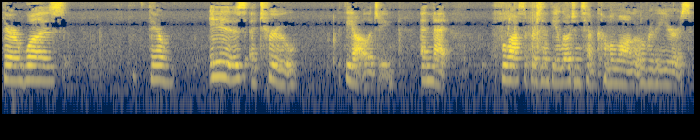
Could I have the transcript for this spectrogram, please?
there was, there is a true theology, and that philosophers and theologians have come along over the years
